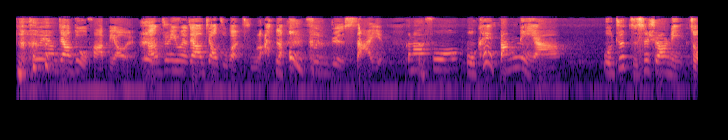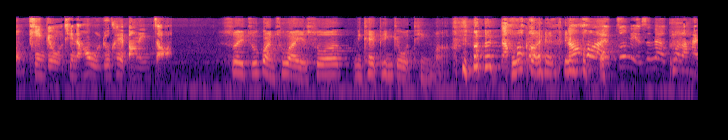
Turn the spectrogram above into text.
就像这样对我发飙哎，然后就因为这样叫主管出来，然后我瞬间傻眼，跟他说我可以帮你啊，我就只是需要你总拼给我听，然后我就可以帮你找。所以主管出来也说：“你可以拼给我听吗？” 然后，然后后来重点是那个客人还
